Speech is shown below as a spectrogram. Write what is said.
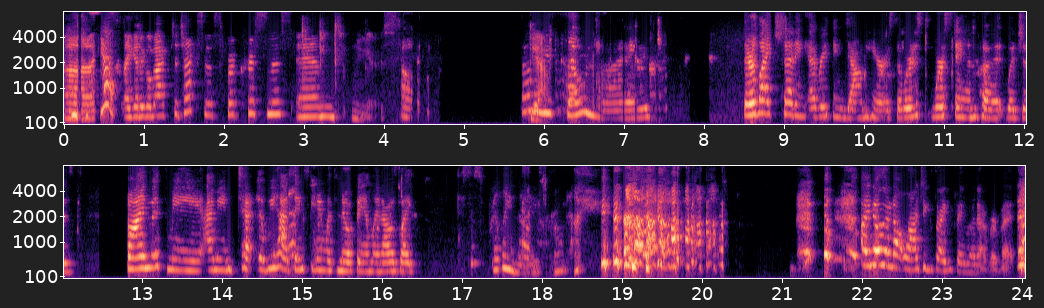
uh, yes, I get to go back to Texas for Christmas and New Year's. That would Yeah. be so nice. They're like shutting everything down here, so we're just we're staying put, which is fine with me. I mean, te- we had Thanksgiving with no family, and I was like, "This is really nice." I know they're not watching, so I can say whatever. But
